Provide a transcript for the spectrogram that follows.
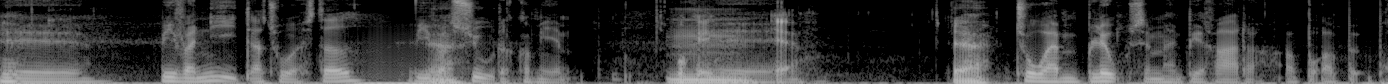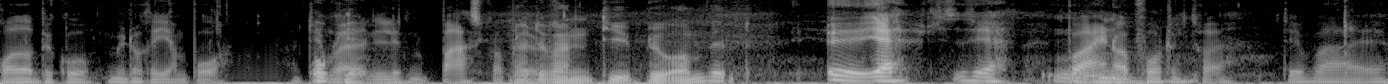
Ja. Ja. Øh, vi var ni, der tog afsted. Vi Ja. var syv, der kom hjem. Okay, Mm. Øh, ja. Ja. To af dem blev simpelthen pirater og, og prøvede at begå mytteri ombord. Og det Okay. var lidt en barsk Ja, oplevelse. det var en, de blev omvendt. øh, ja, ja, på Mm. egen opfordring, tror jeg. Det var, øh,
